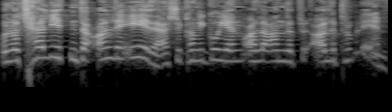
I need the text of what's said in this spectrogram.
Og når kjærligheten til alle er der, så kan vi gå gjennom alle, andre, alle problem.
